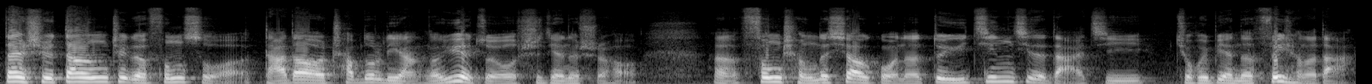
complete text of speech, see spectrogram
但是当这个封锁达到差不多两个月左右时间的时候，呃，封城的效果呢，对于经济的打击就会变得非常的大，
